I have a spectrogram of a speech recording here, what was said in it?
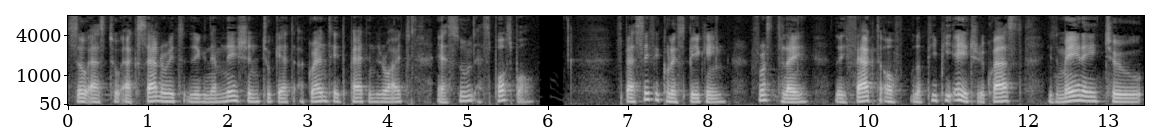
so as to accelerate the examination to get a granted patent right as soon as possible. Specifically speaking, firstly, the effect of the PPH request is mainly to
